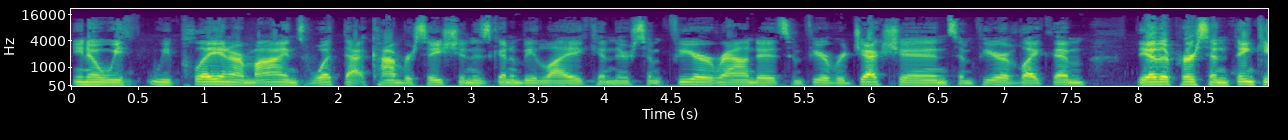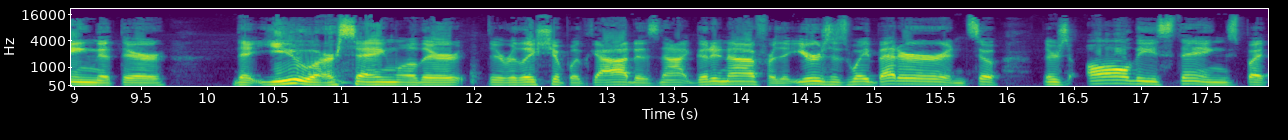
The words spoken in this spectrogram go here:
you know, we we play in our minds what that conversation is going to be like, and there's some fear around it, some fear of rejection, some fear of like them, the other person thinking that they're that you are saying, well, their their relationship with God is not good enough, or that yours is way better, and so there's all these things, but.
